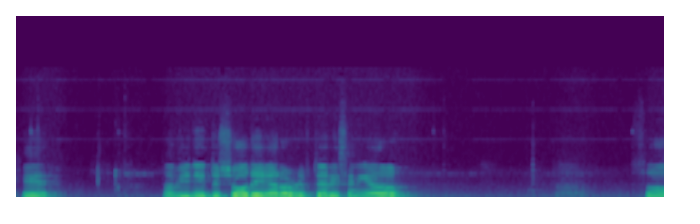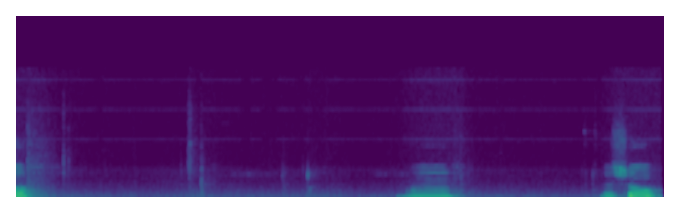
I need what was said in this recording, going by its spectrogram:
Okay. Now we need to show the error if there is any error. So um, show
